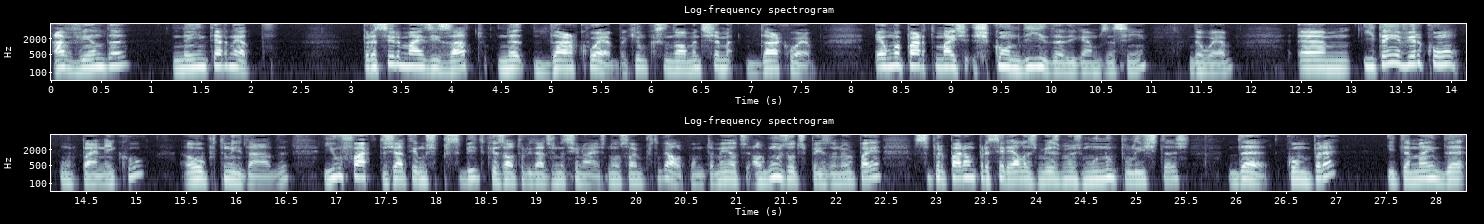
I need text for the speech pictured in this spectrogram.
à venda na internet. Para ser mais exato, na Dark Web, aquilo que se normalmente chama Dark Web. É uma parte mais escondida, digamos assim, da web, um, e tem a ver com o pânico, a oportunidade e o facto de já termos percebido que as autoridades nacionais, não só em Portugal, como também outros, alguns outros países da União Europeia, se preparam para ser elas mesmas monopolistas da compra e também da,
